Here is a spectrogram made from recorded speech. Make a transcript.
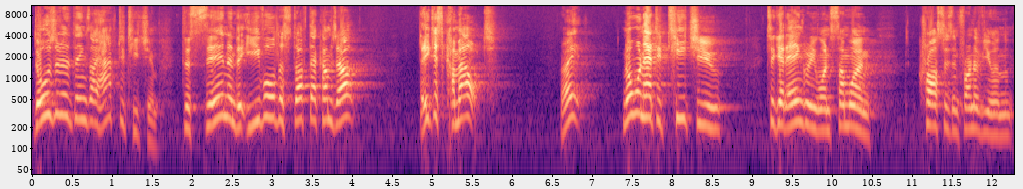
Those are the things I have to teach him. The sin and the evil, the stuff that comes out, they just come out, right? No one had to teach you to get angry when someone crosses in front of you and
